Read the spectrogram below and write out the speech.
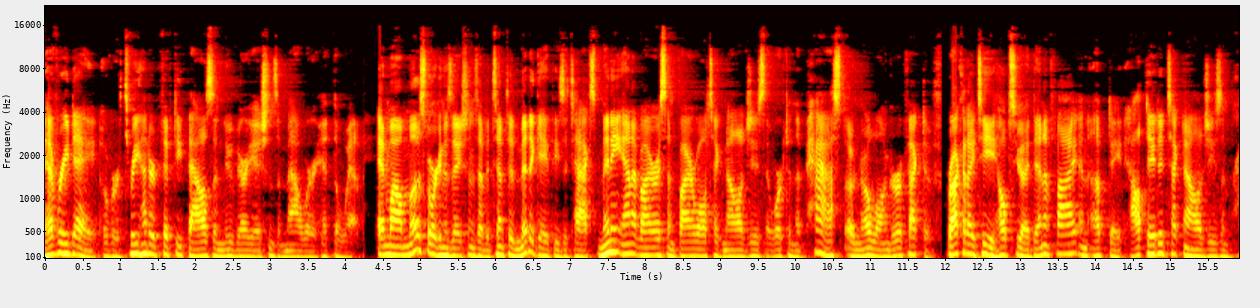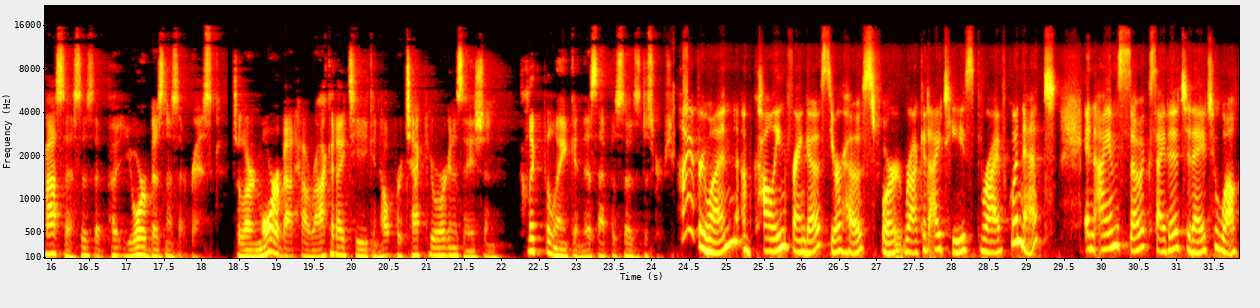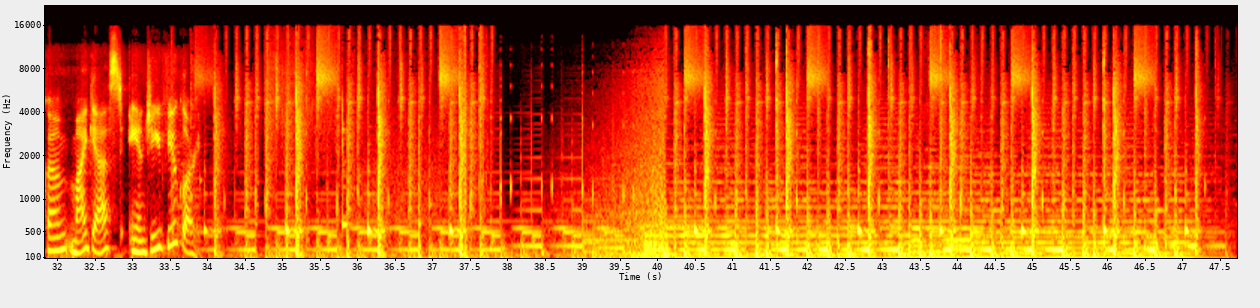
Every day, over 350,000 new variations of malware hit the web. And while most organizations have attempted to mitigate these attacks, many antivirus and firewall technologies that worked in the past are no longer effective. Rocket IT helps you identify and update outdated technologies and processes that put your business at risk. To learn more about how Rocket IT can help protect your organization, click the link in this episode's description. Hi, everyone. I'm Colleen Frangos, your host for Rocket IT's Thrive Gwinnett. And I am so excited today to welcome my guest, Angie Veugeler.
